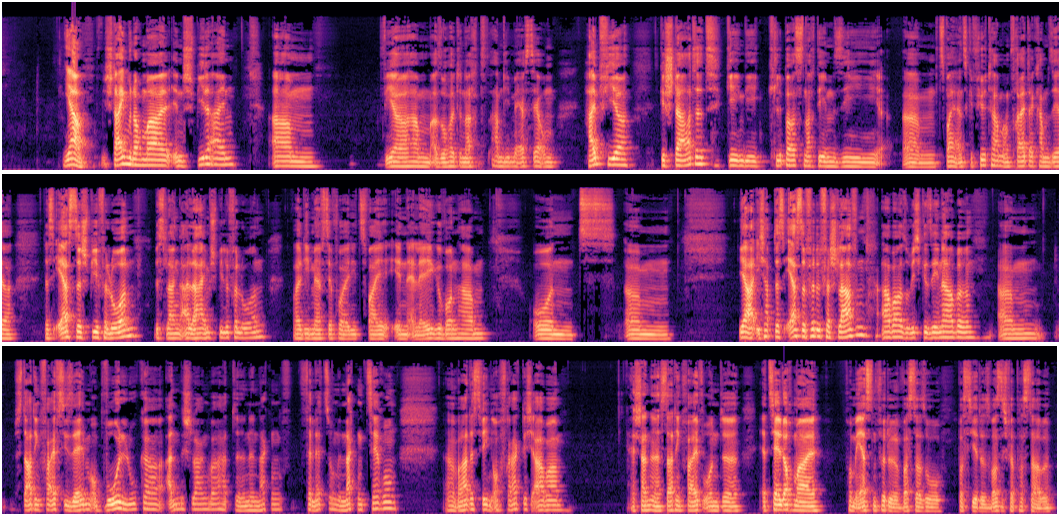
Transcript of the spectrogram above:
ja, steigen wir doch mal ins Spiel ein. Ähm, wir haben, also heute Nacht haben die Mavs ja um halb vier gestartet gegen die Clippers, nachdem sie ähm, 2-1 geführt haben. Am Freitag haben sie ja das erste Spiel verloren, bislang alle Heimspiele verloren, weil die Mavs ja vorher die zwei in LA gewonnen haben. Und ähm, ja, ich habe das erste Viertel verschlafen, aber so wie ich gesehen habe, ähm, Starting Five dieselben, obwohl Luca angeschlagen war, hatte eine Nackenverletzung, eine Nackenzerrung, äh, war deswegen auch fraglich, aber er stand in der Starting Five und äh, erzähl doch mal vom ersten Viertel, was da so passiert ist, was ich verpasst habe.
